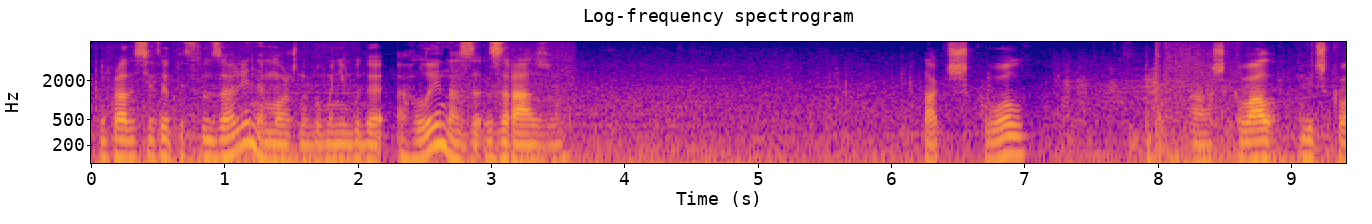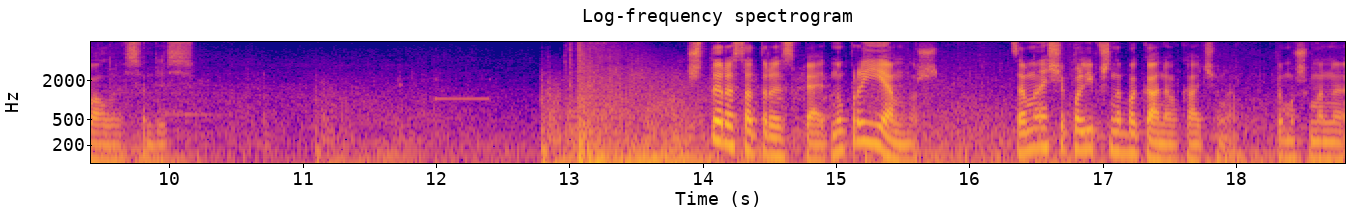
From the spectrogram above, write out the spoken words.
Мені, правда, світитись тут взагалі не можна, бо мені буде глина зразу. Так, шквол. А, шквал відшквалився десь. 435, ну приємно ж. Це в мене ще поліпшена БК не вкачана. Тому що в мене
